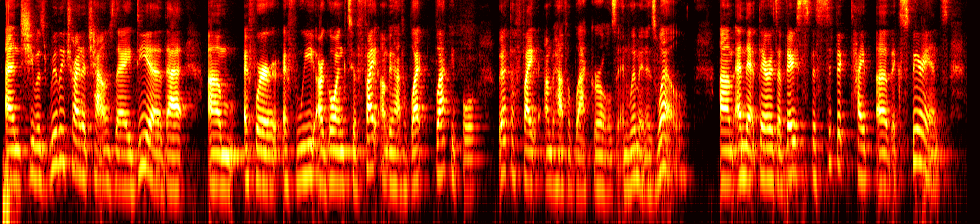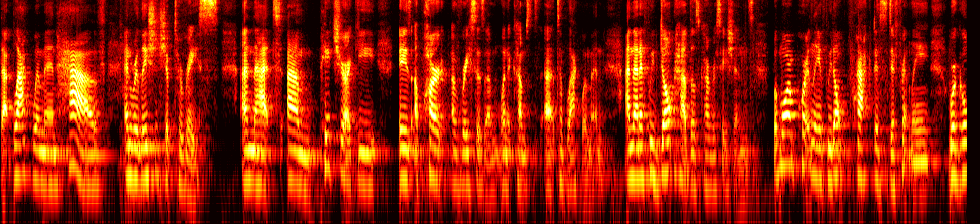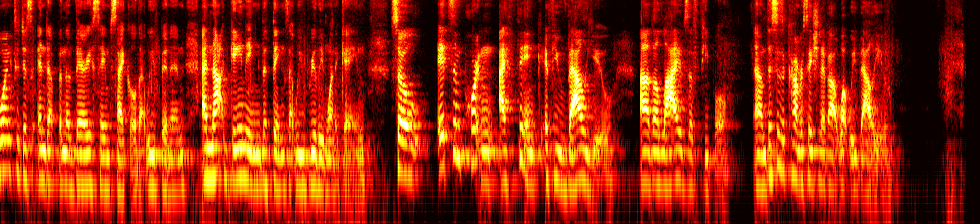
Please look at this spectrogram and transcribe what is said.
And she was really trying to challenge the idea that um, if, we're, if we are going to fight on behalf of black, black people, we have to fight on behalf of black girls and women as well. Um, and that there is a very specific type of experience that black women have in relationship to race, and that um, patriarchy is a part of racism when it comes uh, to black women. And that if we don't have those conversations, but more importantly, if we don't practice differently, we're going to just end up in the very same cycle that we've been in and not gaining the things that we really want to gain. So it's important, I think, if you value uh, the lives of people um, this is a conversation about what we value.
